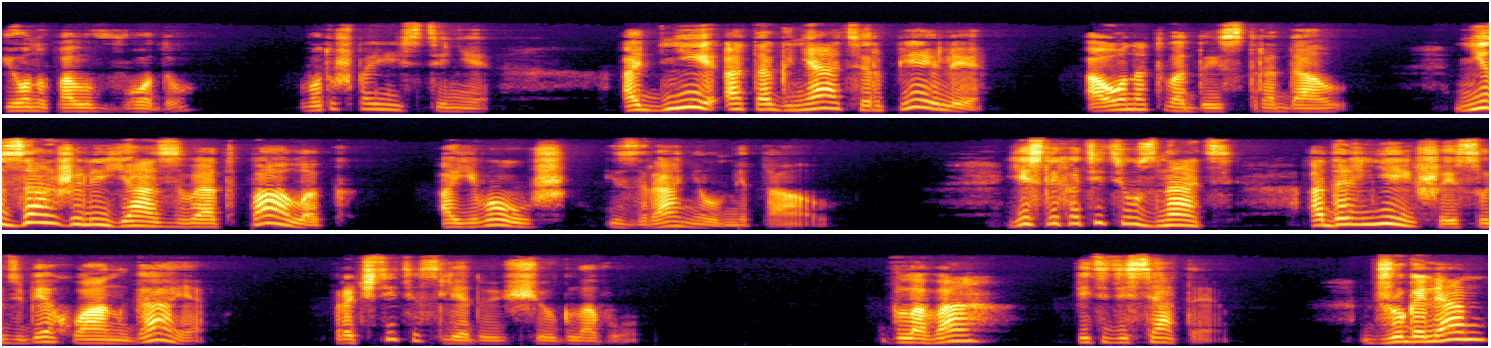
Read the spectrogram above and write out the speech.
и он упал в воду. Вот уж поистине... Одни от огня терпели, а он от воды страдал. Не зажили язвы от палок, а его уж изранил металл. Если хотите узнать о дальнейшей судьбе Хуангая, прочтите следующую главу. Глава 50. Джугалян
